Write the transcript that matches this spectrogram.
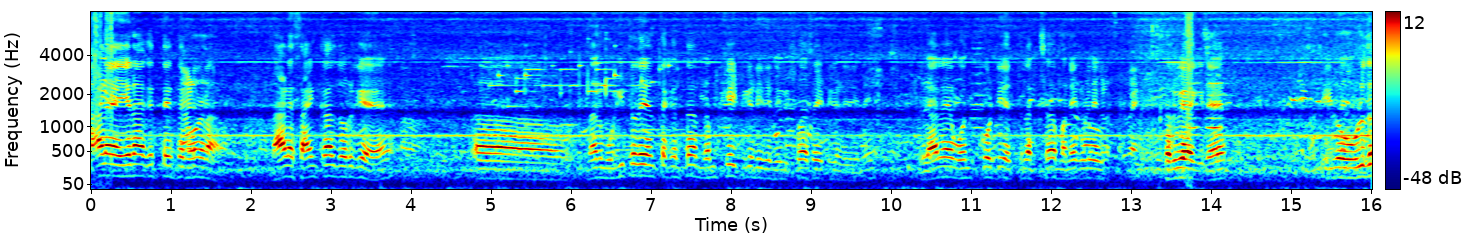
ನಾಳೆ ಏನಾಗುತ್ತೆ ಅಂತ ನೋಡೋಣ. ನಾಳೆ ಸಾಯಂಕಾಲದವರೆಗೆ ನಾನು ಮುಗೀತದೆ ಅಂತಕ್ಕಂಥ ನಂಬಿಕೆ ಇಟ್ಕೊಂಡಿದ್ದೀನಿ, ವಿಶ್ವಾಸ ಇಟ್ಕೊಂಡಿದ್ದೀನಿ. ಈಗಾಗಲೇ ಒಂದು ಕೋಟಿ ಹತ್ತು ಲಕ್ಷ ಮನೆಗಳು ಸರ್ವೆ ಆಗಿದೆ. ಇನ್ನು ಉಳಿದ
